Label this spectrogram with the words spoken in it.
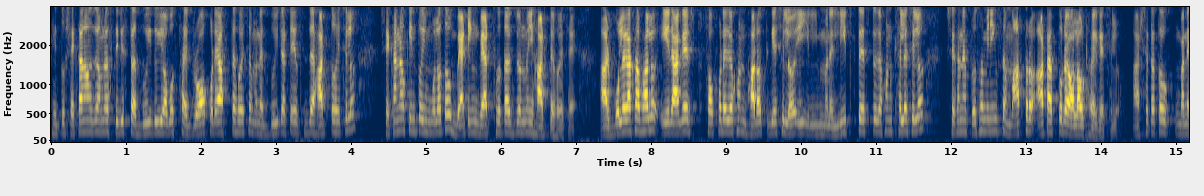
কিন্তু সেখানেও যে আমরা সিরিজটা দুই দুই অবস্থায় ড্র করে আসতে হয়েছে মানে দুইটা টেস্ট যে হারতে হয়েছিল, সেখানেও কিন্তু ওই মূলত ব্যাটিং ব্যর্থতার জন্যই হারতে হয়েছে। আর বলে রাখা ভালো, এর আগের সফরে যখন ভারত গেছিল, এই মানে লিডস টেস্টে যখন খেলেছিল, সেখানে প্রথম ইনিংসে মাত্র আটাত্তরে অল আউট হয়ে গেছিল। আর সেটা তো মানে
